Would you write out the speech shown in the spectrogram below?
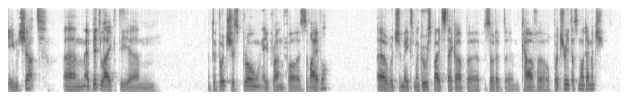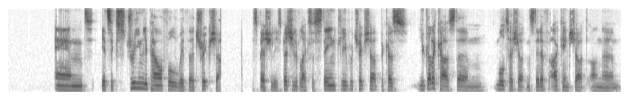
aim shot, um, a bit like the um, the Butcher's Bone Apron for survival, uh, which makes Mongoose Bite stack up uh, so that um, Carver or Butchery does more damage. And it's extremely powerful with a trick shot, especially, especially for like sustained cleave with trick shot, because you gotta cast um, multi-shot instead of arcane shot on um,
